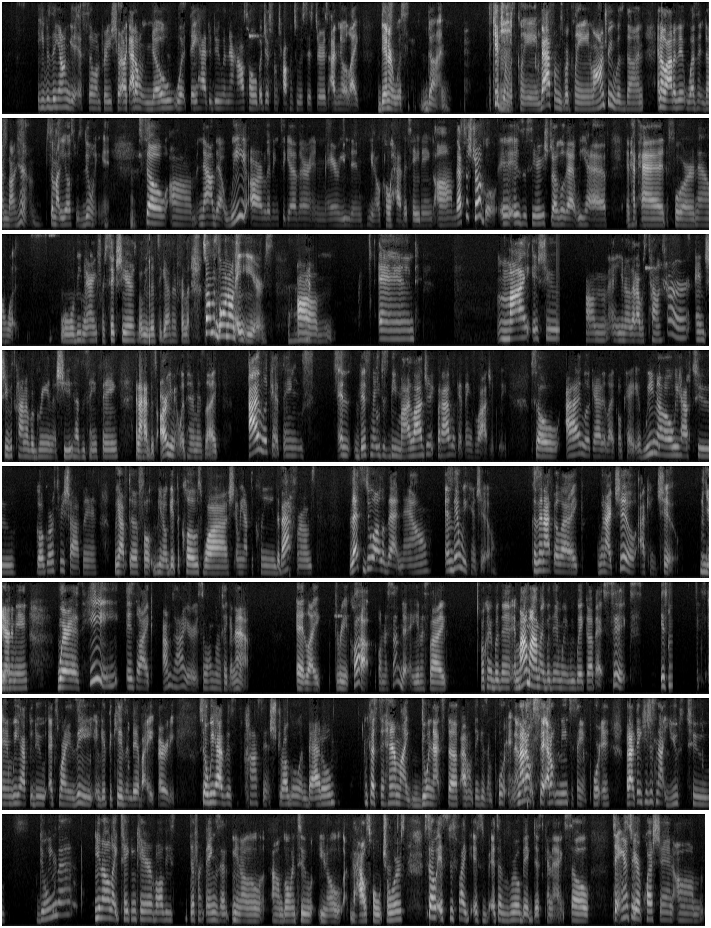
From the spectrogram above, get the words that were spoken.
he was the youngest, so I'm pretty sure. Like I don't know what they had to do in their household, but just from talking to his sisters, I know like dinner was done. The kitchen mm. was clean, bathrooms were clean, laundry was done, and a lot of it wasn't done by him. Somebody else was doing it. So um, now that we are living together and married and you know cohabitating, um, that's a struggle. It is a serious struggle that we have and have had for now what well, be married for six years, but we lived together for like so almost going on eight years. Mm-hmm. Um, and my issue, um, and you know that I was telling her, and she was kind of agreeing that she has the same thing, and I had this argument with him. Is like, I look at things, and this may just be my logic, but I look at things logically. So I look at it like, okay, if we know we have to go grocery shopping, we have to, you know, get the clothes washed, and we have to clean the bathrooms. Let's do all of that now, and then we can chill. Because then I feel like when I chill, I can chill. You yeah. know what I mean? Whereas he is like, I'm tired, so I'm going to take a nap at like three o'clock on a Sunday. And it's like, okay, but then in my mind, like, but then when we wake up at six, it's six and we have to do X, Y, and Z and get the kids in bed by eight thirty. So we have this constant struggle and battle because to him, like doing that stuff, I don't think is important. And I don't say I don't mean to say important, but I think he's just not used to doing that. You know, like taking care of all these different things that you know um, go into you know the household chores so it's just like it's it's a real big disconnect so to answer your question um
